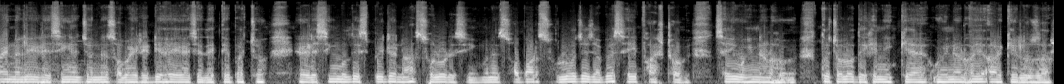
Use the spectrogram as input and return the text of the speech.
ফাইনালি রেসিংয়ের জন্য সবাই রেডি হয়ে গেছে দেখতে পাচ্ছ। রেসিং বলতে স্পিডে না সোলো রেসিং মানে সবার সোলো যে যাবে, সেই ফার্স্ট হবে, সেই উইনার হবে। তো চলো দেখে নি কে উইনার হয় আর কে লুজার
